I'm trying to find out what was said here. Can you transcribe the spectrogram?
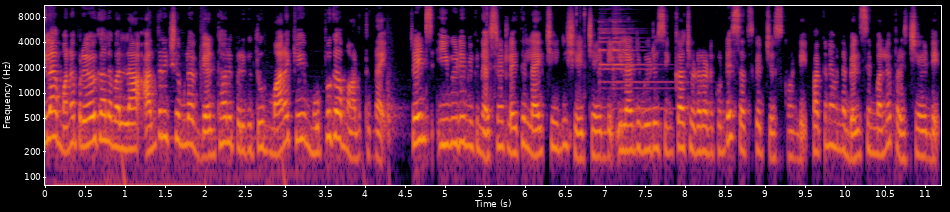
ఇలా మన ప్రయోగాల వల్ల అంతరిక్షంలో వ్యర్థాలు పెరుగుతూ మనకే ముప్పుగా మారుతున్నాయి. ఫ్రెండ్స్ ఈ వీడియో మీకు నచ్చినట్లయితే లైక్ చేయండి షేర్ చేయండి. ఇలాంటి వీడియోస్ ఇంకా చూడాలనుకుంటే సబ్స్క్రైబ్ చేసుకోండి. పక్కనే ఉన్న బెల్ సింబల్ ప్రెస్ చేయండి.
